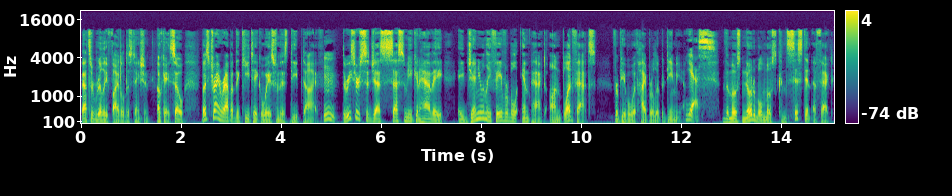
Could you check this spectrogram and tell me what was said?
That's a really vital distinction. Okay, so let's try and wrap up the key takeaways from this deep dive. Mm. The research suggests sesame can have a, a genuinely favorable impact on blood fats for people with hyperlipidemia. Yes. The most notable, most consistent effect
